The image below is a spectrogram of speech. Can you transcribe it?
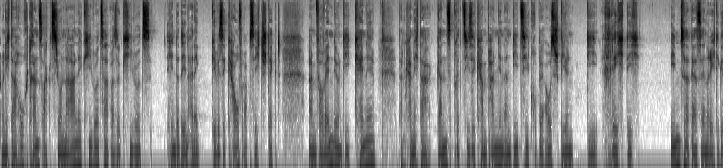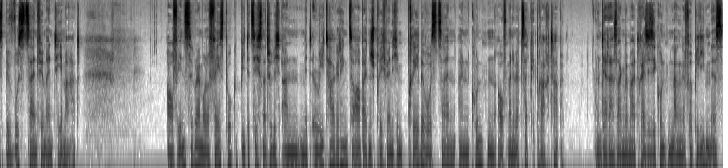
Wenn ich da hochtransaktionale Keywords habe, also Keywords, hinter denen eine gewisse Kaufabsicht steckt, ähm, verwende und die kenne, dann kann ich da ganz präzise Kampagnen an die Zielgruppe ausspielen, die richtig Interesse, ein richtiges Bewusstsein für mein Thema hat. Auf Instagram oder Facebook bietet sich es natürlich an, mit Retargeting zu arbeiten, sprich, wenn ich im Präbewusstsein einen Kunden auf meine Website gebracht habe, und der da, sagen wir mal, 30 Sekunden lang verblieben ist,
